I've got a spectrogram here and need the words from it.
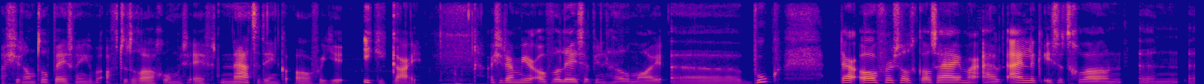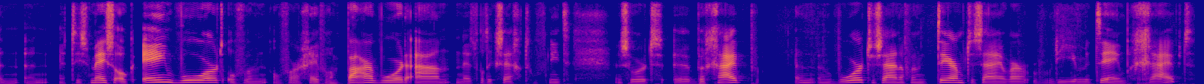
als je dan toch bezig bent je af te drogen, om eens even na te denken over je ikigai. Als je daar meer over wil lezen, heb je een heel mooi uh, boek daarover, zoals ik al zei. Maar uiteindelijk is het gewoon een, een, een. Het is meestal ook één woord, of, een, of er geven een paar woorden aan. Net wat ik zeg, het hoeft niet een soort uh, begrijp. Een, een woord te zijn of een term te zijn waar, die je meteen begrijpt.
